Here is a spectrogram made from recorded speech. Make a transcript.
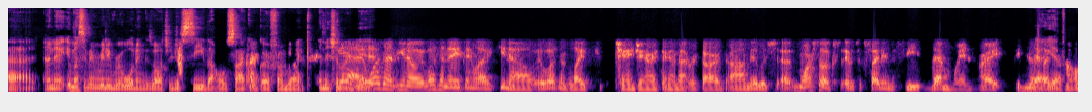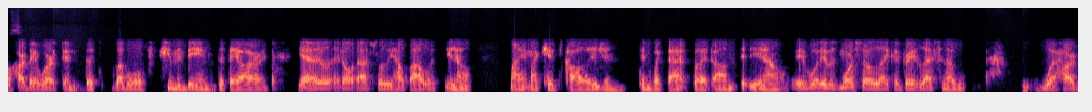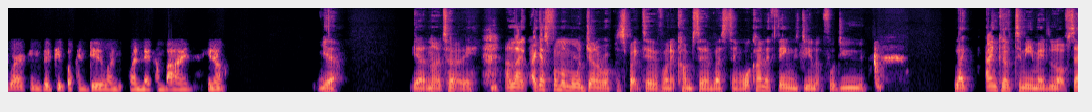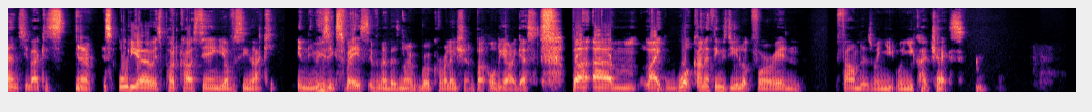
Uh, and it, it, must have been really rewarding as well to just see the whole cycle go from like initial yeah, idea. it wasn't, you know, it wasn't anything like, you know, it wasn't life changing or anything in that regard. Um, it was uh, more so, it was exciting to see them win, right? Because yeah, I yeah, how hard they worked and the level of human being that they are. And yeah, it'll, it'll absolutely help out with, you know, my, my kids' college and things like that. But, um, you know, it, it was more so like a great lesson of what hard work and good people can do when when they combine you know? Yeah. Yeah no totally. And like i guess from a more general perspective when it comes to investing what kind of things do you look for? Do you like anchor to me made a lot of sense. You like it's you know it's audio it's podcasting. You obviously like in the music space even though there's no real correlation but audio i guess. But um like what kind of things do you look for in founders when you when you cut checks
